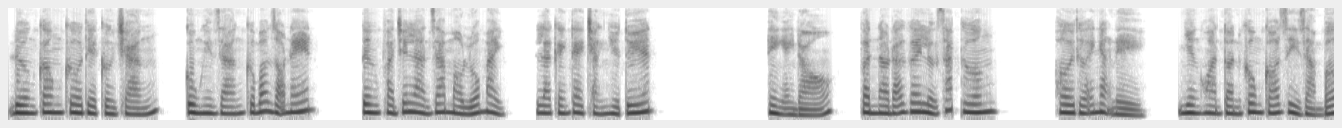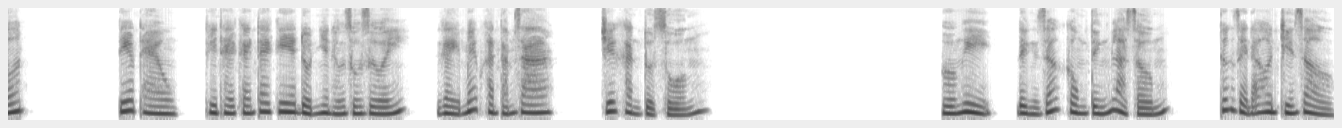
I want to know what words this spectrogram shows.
Đường cong cơ thể cường trắng cùng hình dáng cơ bắp rõ nét, từng phản trên làn da màu lúa mạch là cánh tay trắng như tuyết. Hình ảnh đó phần nào đã gây lực sát thương, hơi thở anh nặng nề, nhưng hoàn toàn không có gì giảm bớt. Tiếp theo thì thấy cánh tay kia đột nhiên hướng xuống dưới, gầy mép khăn tắm ra, chiếc khăn tuột xuống. Hứa nghỉ, đình giấc không tính là sớm, thức dậy đã hơn 9 giờ.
